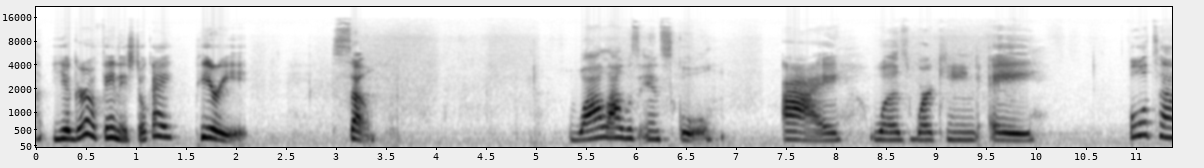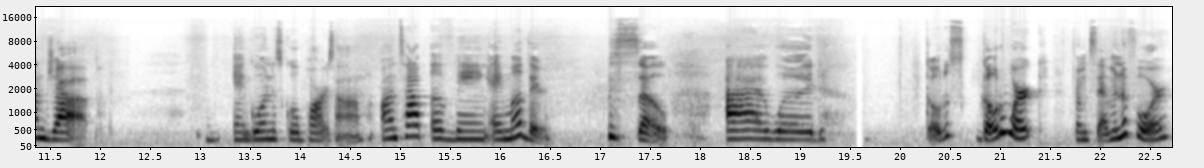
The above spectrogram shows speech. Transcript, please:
your girl finished, okay? Period. So, while I was in school, I was working a full time job and going to school part time on top of being a mother. So I would go to go to work from 7 to 4,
